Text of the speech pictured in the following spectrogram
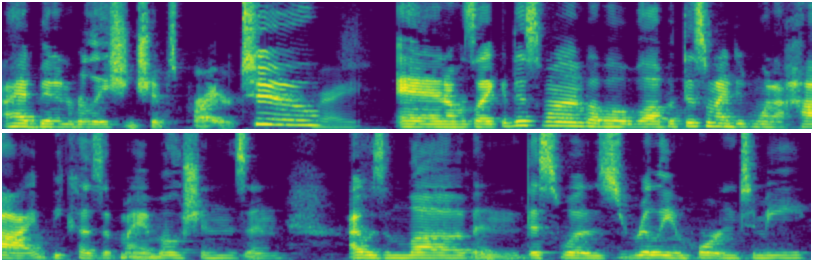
I had been in relationships prior to, Right. and I was like, this one, blah, blah, blah. But this one I didn't want to hide because of my emotions and I was in love and this was really important to me.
